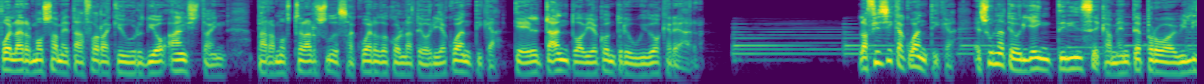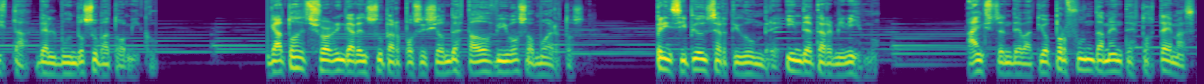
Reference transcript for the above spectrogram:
Fue la hermosa metáfora que urdió Einstein para mostrar su desacuerdo con la teoría cuántica que él tanto había contribuido a crear. La física cuántica es una teoría intrínsecamente probabilista del mundo subatómico gatos de Schrödinger en superposición de estados vivos o muertos, principio de incertidumbre, indeterminismo. Einstein debatió profundamente estos temas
